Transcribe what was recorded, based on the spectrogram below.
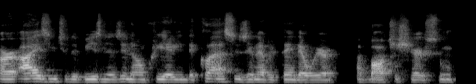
our eyes into the business, you know, creating the classes and everything that we're about to share soon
